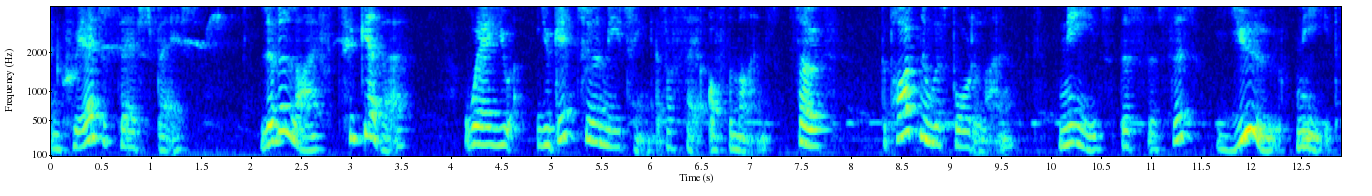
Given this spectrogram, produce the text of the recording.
and create a safe space. Live a life together where you you get to a meeting, as I say, of the minds. So the partner with borderline needs this, this, this. You need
